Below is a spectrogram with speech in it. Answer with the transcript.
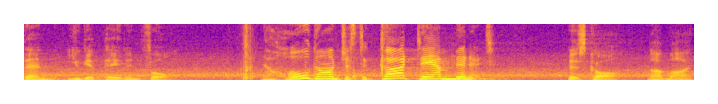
then you get paid in full. Now hold on just a goddamn minute. His call, not mine.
